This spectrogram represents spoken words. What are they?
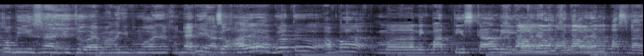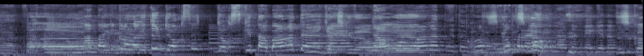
kok bisa gitu? Emang lagi pembawanya komedi Eh, harus soalnya gue tuh apa menikmati sekali ketawanya ketawanya lepas banget. Apalagi kalau itu jokes jokes kita banget ya, Iya, jokes kita nyambung banget. banget itu. Gue gue pernah sih ngerasain kayak gitu. Terus suka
